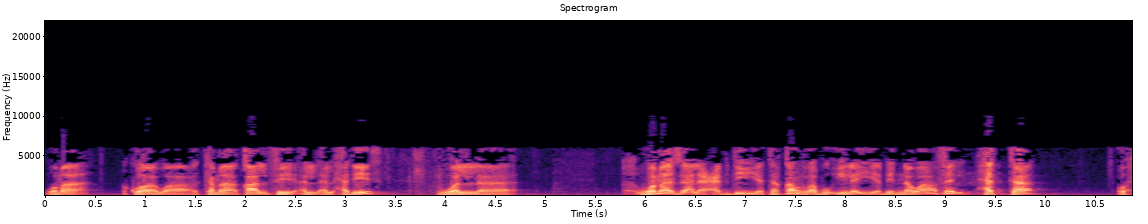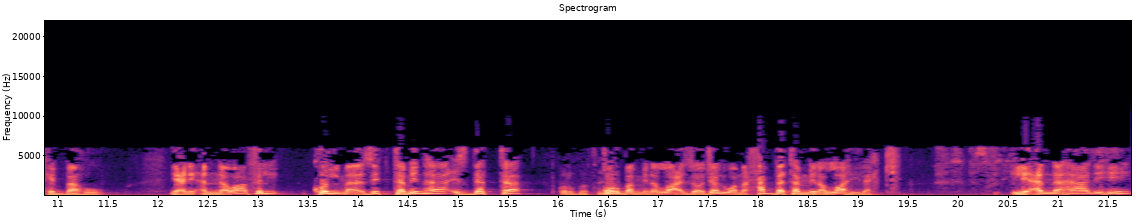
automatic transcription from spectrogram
وما وكما قال في الحديث وما زال عبدي يتقرب إلي بالنوافل حتى أحبه. يعني النوافل كل ما زدت منها ازددت قربا من الله عز وجل ومحبة من الله لك لأن هذه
